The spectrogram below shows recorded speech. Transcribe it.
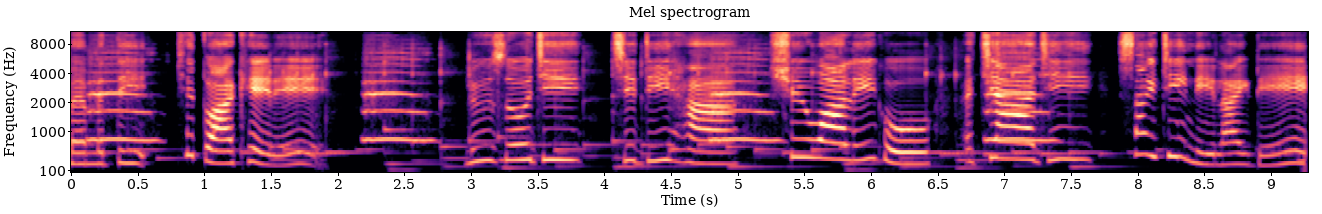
မှန်းမသိဖြစ်သွားခဲ့တယ်။ လူဆိုးကြီးချစ်တီးဟာရွှေဝါလေးကို အကြာကြီးစိုက်ကြည့်နေလိုက်တယ်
